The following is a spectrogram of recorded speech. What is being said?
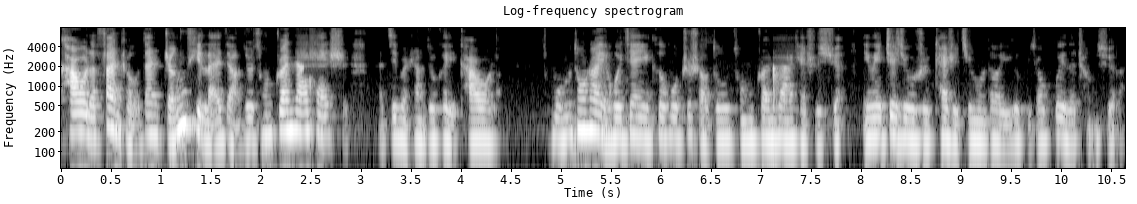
cover 的范畴，但是整体来讲，就是从专家开始，那基本上就可以 cover 了。我们通常也会建议客户至少都从专家开始选，因为这就是开始进入到一个比较贵的程序了。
